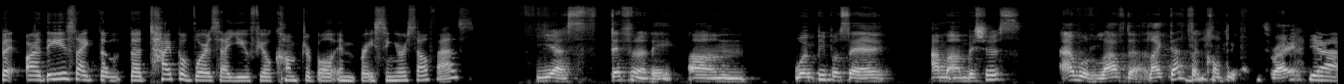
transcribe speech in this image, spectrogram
But are these like the, the type of words that you feel comfortable embracing yourself as? Yes, definitely. Um, when people say I'm ambitious, I would love that. Like that's a compliment, right? Yeah,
